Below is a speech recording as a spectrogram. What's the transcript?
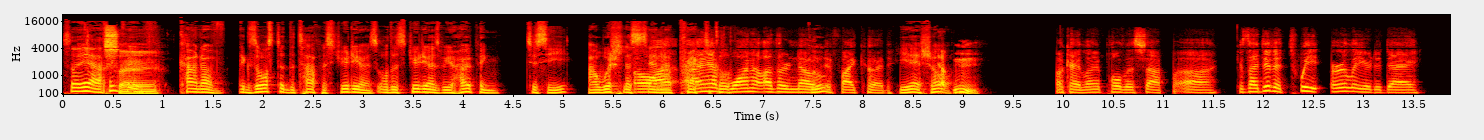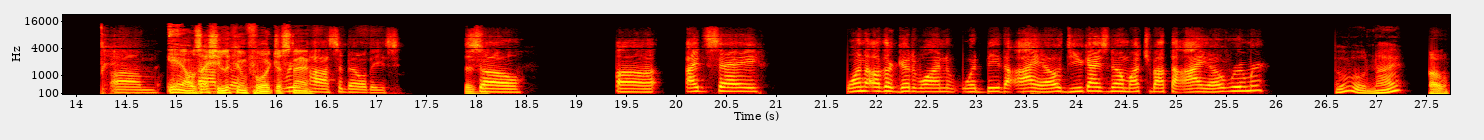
So yeah, I think we've So, kind of exhausted the type of studios or the studios we're hoping to see. Our wish list Oh, and I, our I have practical. one other note, Ooh. if I could. Yeah, sure. mm, Okay, let me pull this up because I did a tweet earlier today. Um, yeah, I was actually looking for it just E3 now. Possibilities. There's- So, uh, I'd say one other good one would be the IO. Do you guys know much about the IO rumor? Oh no. oh,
